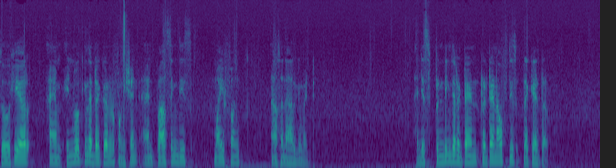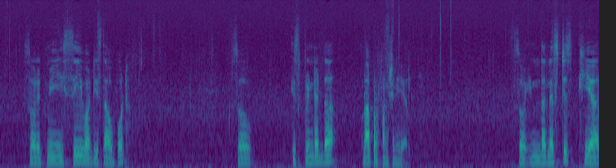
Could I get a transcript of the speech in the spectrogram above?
so here I am invoking the decorator function and passing this my func as an argument and just printing the return return of this decorator so let me see what is the output. So it's printed the wrapper function here. So in the next is here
